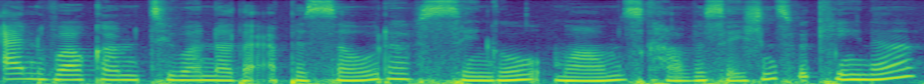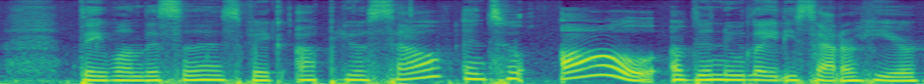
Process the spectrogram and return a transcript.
And welcome to another episode of Single Moms Conversations with Keyna. Day one listeners, pick up yourself. And to all of the new ladies that are here,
